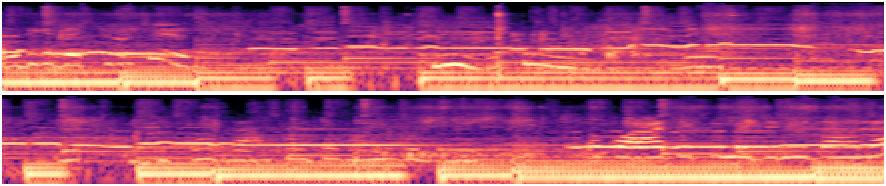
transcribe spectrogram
ওইদিকে দেখতে পাচ্ছিস? তো কড়াইটা একটু মেজে নিই তাহলে।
